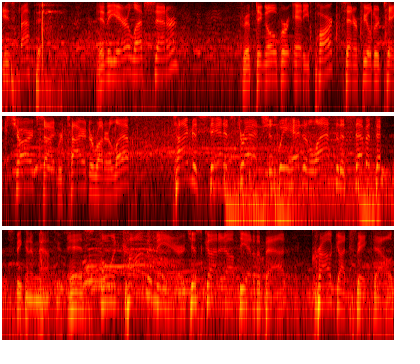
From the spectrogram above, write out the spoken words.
is rapid. In the air, left center. Drifting over Eddie Park. Center fielder takes charge. Side retired to runner left. Time to stand and stretch as we head to the last of the seventh. Speaking of Mathews. As Owen Cobb in the air just got it off the end of the bat. Crowd got faked out.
